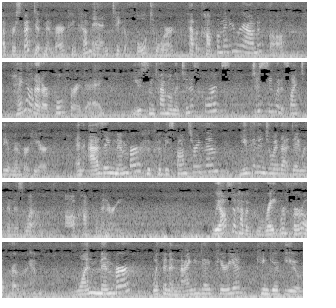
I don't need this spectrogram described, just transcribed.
a prospective member can come in, take a full tour, have a complimentary round of golf, hang out at our pool for a day, use some time on the tennis courts, just see what it's like to be a member here. And as a member who could be sponsoring them, you can enjoy that day with them as well, all complimentary. We also have a great referral program. One member within a 90 day period can give you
